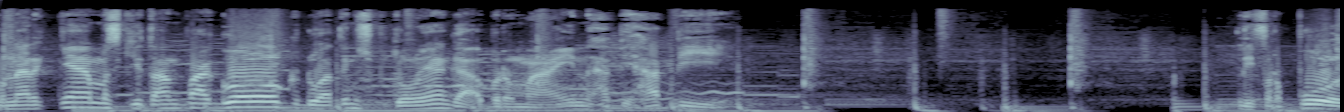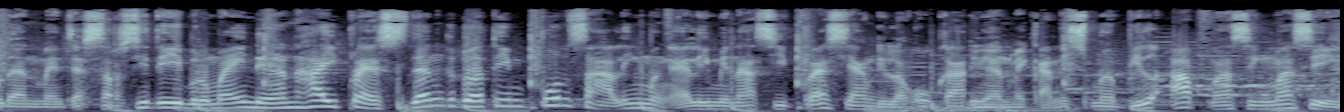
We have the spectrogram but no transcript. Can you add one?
Menariknya meski tanpa gol, kedua tim sebetulnya nggak bermain hati-hati. Liverpool dan Manchester City bermain dengan high press dan kedua tim pun saling mengeliminasi press yang dilakukan dengan mekanisme build up masing-masing.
